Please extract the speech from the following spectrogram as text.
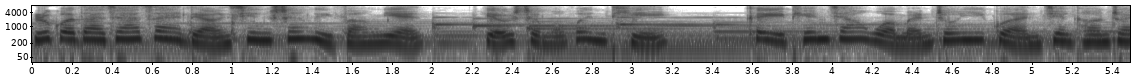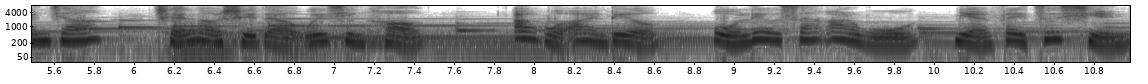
如果大家在两性生理方面有什么问题，可以添加我们中医馆健康专家陈老师的微信号：二五二六五六三二五，免费咨询。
